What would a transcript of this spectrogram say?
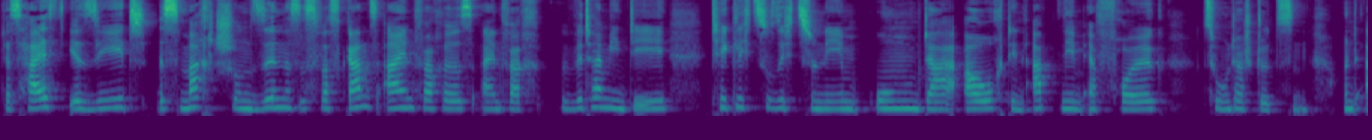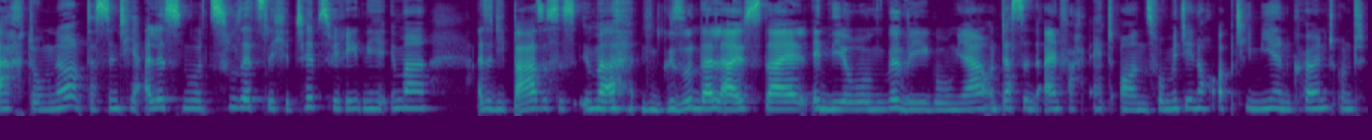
Das heißt, ihr seht, es macht schon Sinn, es ist was ganz Einfaches, einfach Vitamin D täglich zu sich zu nehmen, um da auch den Abnehmerfolg zu unterstützen. Und Achtung, ne, das sind hier alles nur zusätzliche Tipps. Wir reden hier immer, also die Basis ist immer ein gesunder Lifestyle, Ernährung, Bewegung, ja. Und das sind einfach Add-ons, womit ihr noch optimieren könnt. Und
